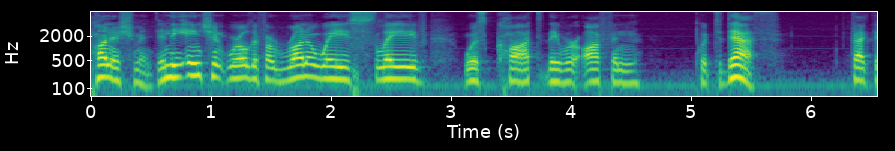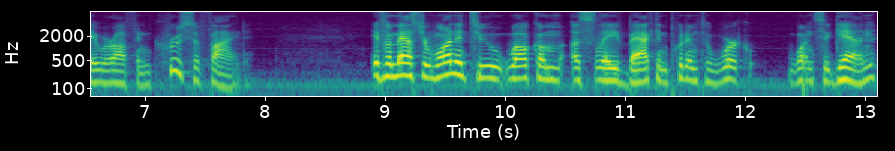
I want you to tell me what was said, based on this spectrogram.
punishment. In the ancient world, if a runaway slave was caught, they were often put to death. In fact, they were often crucified. If a master wanted to welcome a slave back and put him to work once again,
